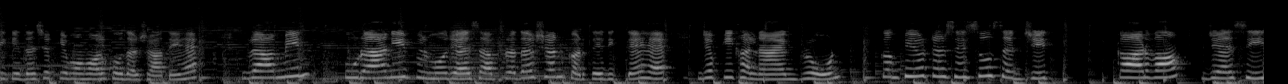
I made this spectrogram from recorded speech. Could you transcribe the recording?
के दशक के माहौल को दर्शाते हैं। ग्रामीण पुरानी फ़िल्मों जैसा प्रदर्शन करते दिखते हैं, जबकि खलनायक ड्रोन, कंप्यूटर से सुसज्जित कारवा जैसी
